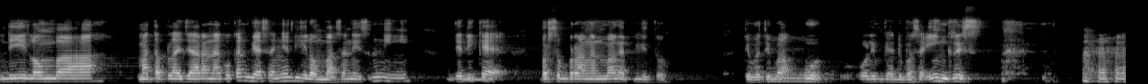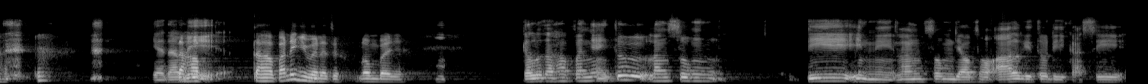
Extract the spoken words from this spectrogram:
di lomba mata pelajaran aku kan biasanya di lomba seni-seni jadi kayak berseberangan banget gitu tiba-tiba Hmm. wah olimpiade bahasa Inggris ya tapi Tahapannya gimana tuh lombanya? kalau tahapannya itu langsung di ini langsung jawab soal gitu dikasih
